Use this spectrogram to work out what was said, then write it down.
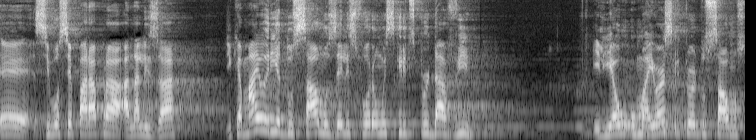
é, se você parar para analisar de que a maioria dos salmos eles foram escritos por Davi. Ele é o, o maior escritor dos salmos.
